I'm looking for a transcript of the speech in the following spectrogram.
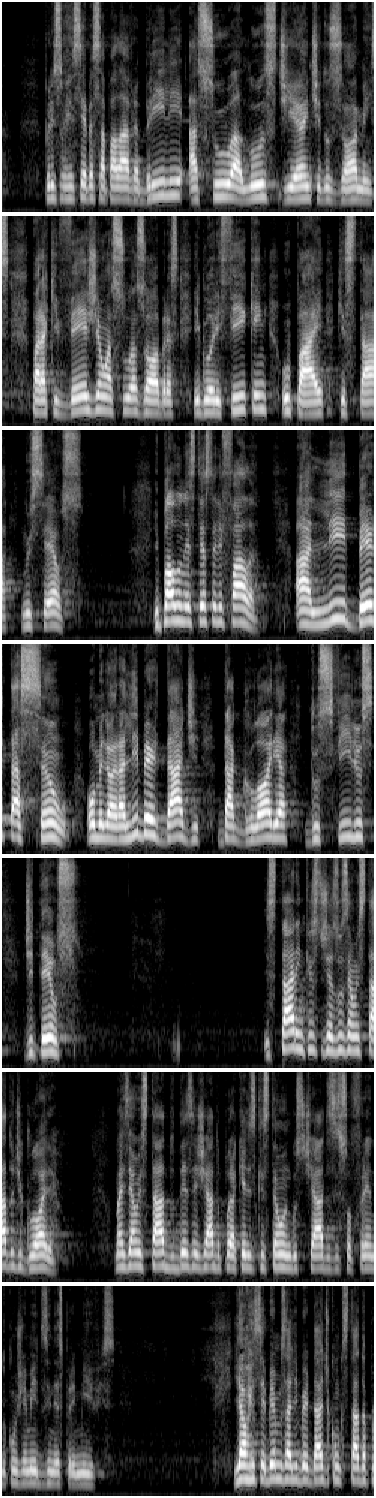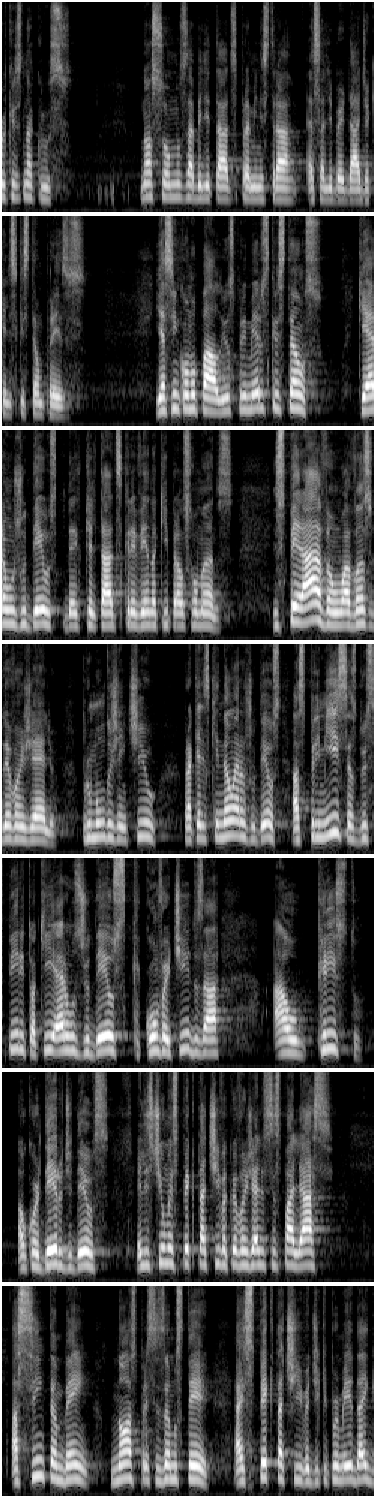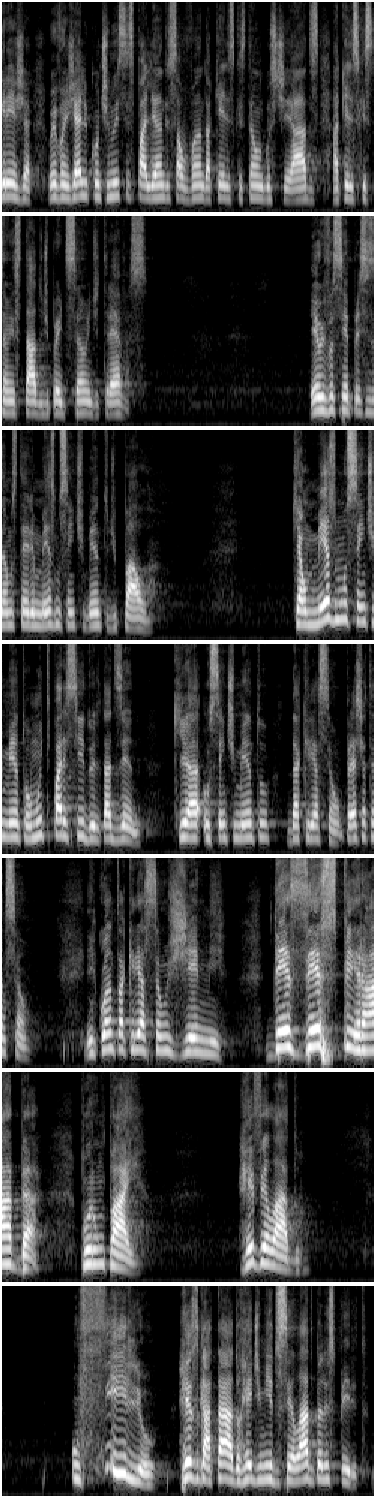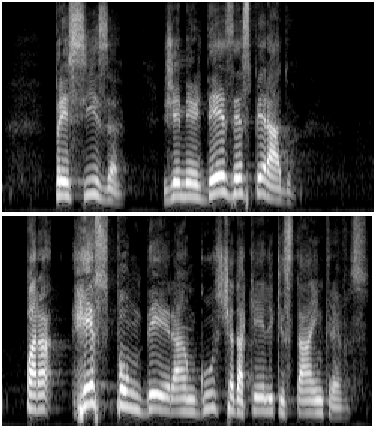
Por isso, receba essa palavra: brilhe a sua luz diante dos homens, para que vejam as suas obras e glorifiquem o Pai que está nos céus. E Paulo, nesse texto, ele fala: a libertação, ou melhor, a liberdade da glória dos filhos de Deus. Estar em Cristo Jesus é um estado de glória mas é um estado desejado por aqueles que estão angustiados e sofrendo com gemidos inexprimíveis. E ao recebermos a liberdade conquistada por Cristo na cruz, nós somos habilitados para ministrar essa liberdade àqueles que estão presos. E assim como Paulo e os primeiros cristãos, que eram os judeus que ele está descrevendo aqui para os romanos, esperavam o avanço do evangelho para o mundo gentil, para aqueles que não eram judeus, as primícias do Espírito aqui eram os judeus convertidos a, ao Cristo, ao Cordeiro de Deus. Eles tinham uma expectativa que o Evangelho se espalhasse. Assim também nós precisamos ter a expectativa de que por meio da igreja o Evangelho continue se espalhando e salvando aqueles que estão angustiados, aqueles que estão em estado de perdição e de trevas. Eu e você precisamos ter o mesmo sentimento de Paulo que é o mesmo sentimento, ou muito parecido, ele está dizendo, que é o sentimento da criação. Preste atenção. Enquanto a criação geme, desesperada por um pai revelado, o filho resgatado, redimido, selado pelo Espírito, precisa gemer desesperado para responder à angústia daquele que está em trevas.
